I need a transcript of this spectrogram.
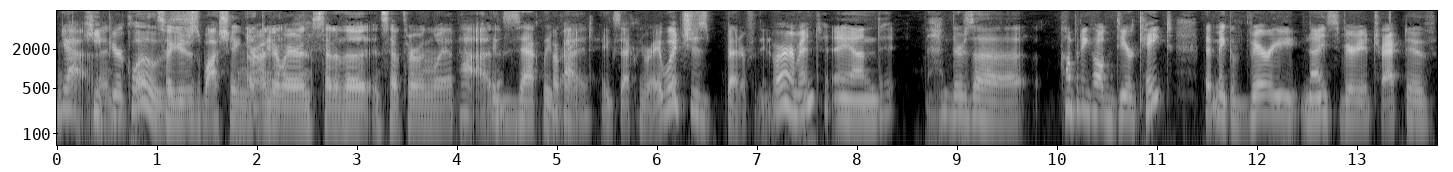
Yeah. keep your clothes. So you're just washing your Okay. underwear instead of the instead of throwing away a pad. Exactly Okay. right. Exactly right. Which is better for the environment. And there's a company called Dear Kate that make a very nice, very attractive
